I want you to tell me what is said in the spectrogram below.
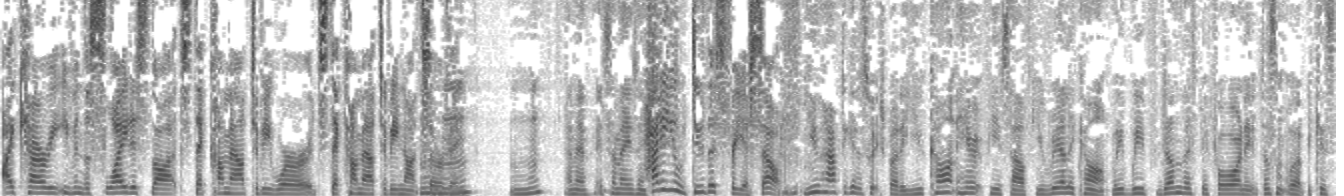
I carry even the slightest thoughts that come out to be words, that come out to be not serving. Mm-hmm. Mm-hmm. I know. It's amazing. How do you do this for yourself? You have to get a switch buddy. You can't hear it for yourself. You really can't. We, we've done this before and it doesn't work because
